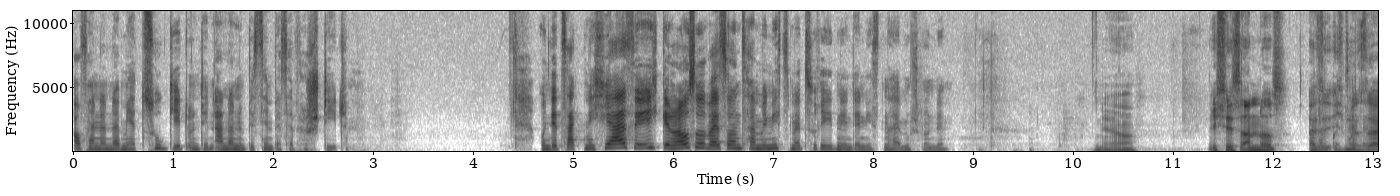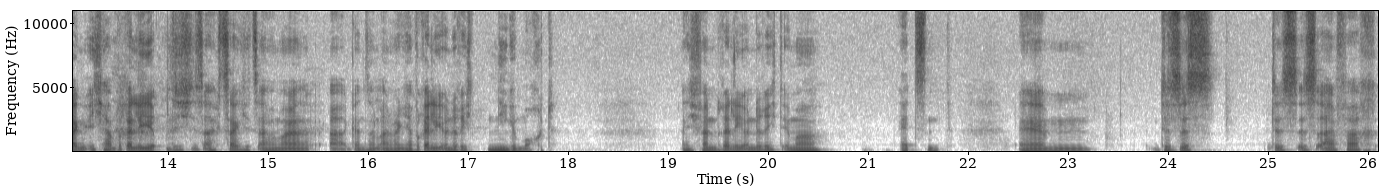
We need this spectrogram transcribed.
aufeinander mehr zugeht und den anderen ein bisschen besser versteht. Und jetzt sagt nicht, ja, sehe ich genauso, weil sonst haben wir nichts mehr zu reden in der nächsten halben Stunde. Ja. Ich sehe es anders. Also ich muss sagen, ich habe Rallye, ich sage jetzt einfach mal äh, ganz am Anfang, ich habe Rallye-Unterricht nie gemocht. Also ich fand Rallye-Unterricht immer ätzend. Ähm, das ist, das ist einfach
